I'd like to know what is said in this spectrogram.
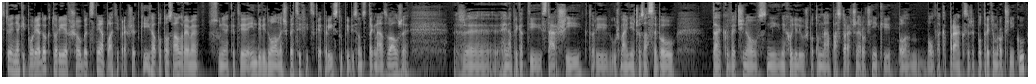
Isto je nejaký poriadok, ktorý je všeobecný a platí pre všetkých a potom samozrejme sú nejaké tie individuálne špecifické prístupy, by som to tak nazval, že, že hej, napríklad tí starší, ktorí už majú niečo za sebou, tak väčšinou z nich nechodili už potom na pastoračné ročníky. Bol, bol taká prax, že po treťom ročníku,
